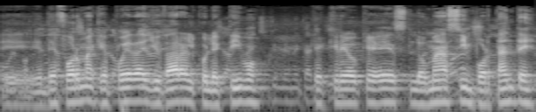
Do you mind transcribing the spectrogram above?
eh, de forma que pueda ayudar al colectivo, que creo que es lo más importante.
